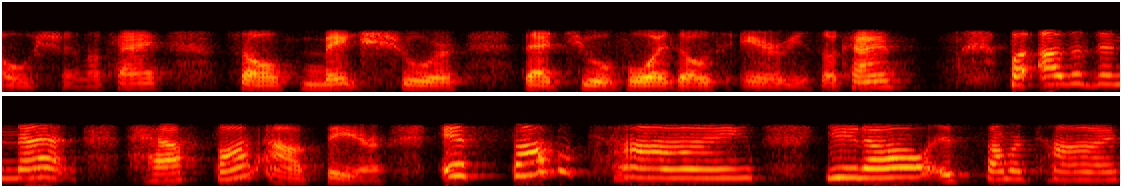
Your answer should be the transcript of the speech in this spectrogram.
ocean. Okay, so make sure that you avoid those areas. Okay. But other than that, have fun out there. It's summertime, you know, it's summertime.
